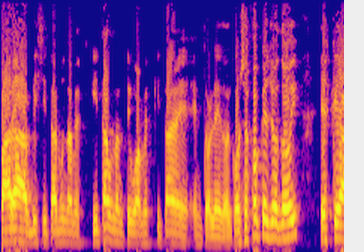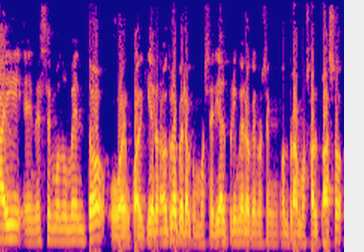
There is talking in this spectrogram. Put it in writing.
para visitar una mezquita, una antigua mezquita en, Toledo. El consejo que yo doy es que ahí en ese monumento o en cualquier otro, pero como sería el primero que nos encontramos al paso,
